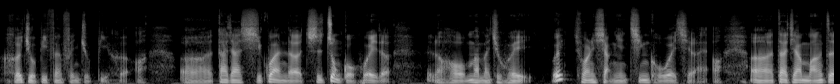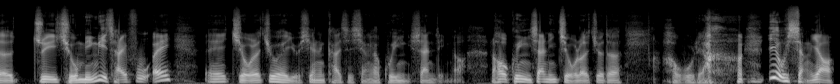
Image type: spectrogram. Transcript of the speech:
合久必分，分久必合啊。呃，大家习惯了吃重口味的，然后慢慢就会哎，突然想念轻口味起来啊。呃，大家忙着追求名利财富，哎哎，久了就会有些人开始想要归隐山林啊。然后归隐山林久了，觉得好无聊，又想要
